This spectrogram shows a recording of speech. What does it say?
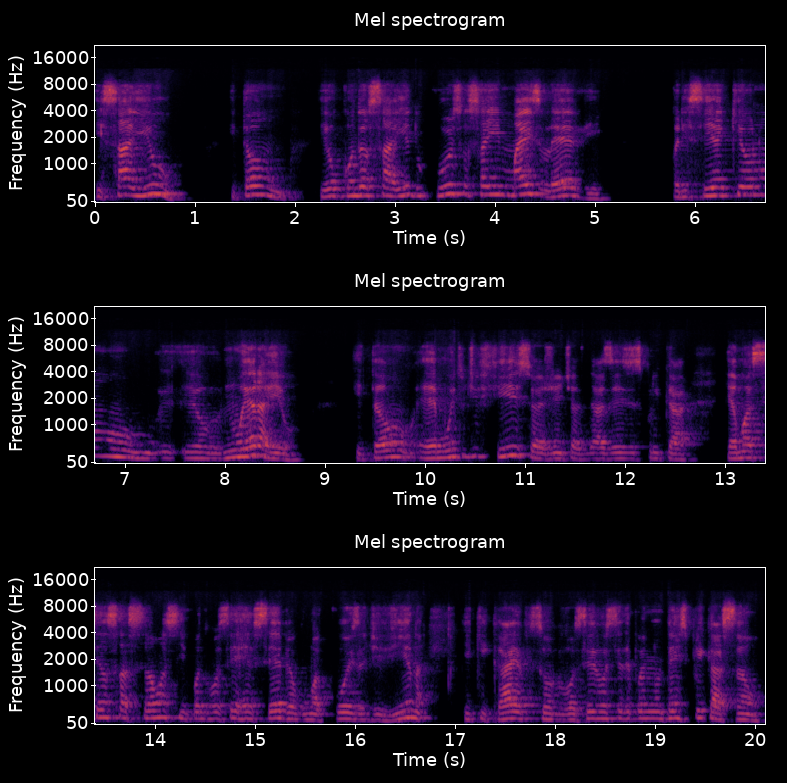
e saiu. Então, eu quando eu saí do curso, eu saí mais leve. Parecia que eu não, eu não era eu. Então, é muito difícil a gente, às vezes, explicar. É uma sensação assim, quando você recebe alguma coisa divina e que cai sobre você, você depois não tem explicação.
